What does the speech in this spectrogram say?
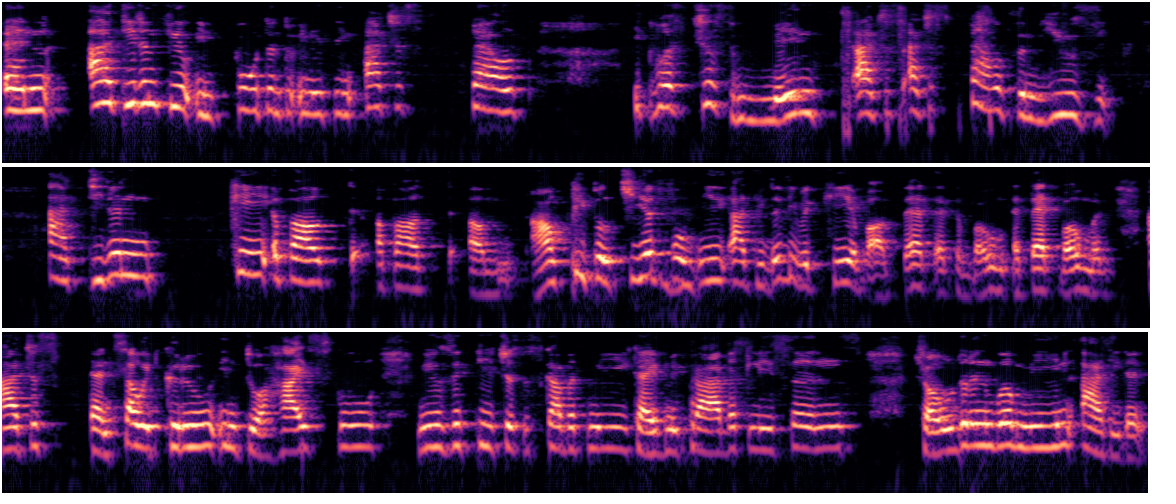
And I didn't feel important to anything. I just felt it was just meant. I just I just felt the music. I didn't care about about um, how people cheered for me. I didn't even care about that at the moment. At that moment, I just and so it grew into a high school. Music teachers discovered me, gave me private lessons. Children were mean. I didn't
